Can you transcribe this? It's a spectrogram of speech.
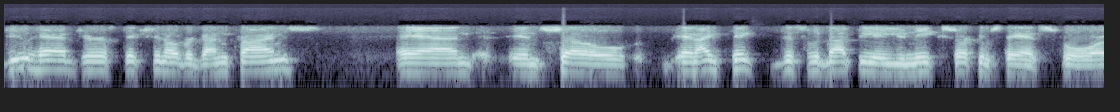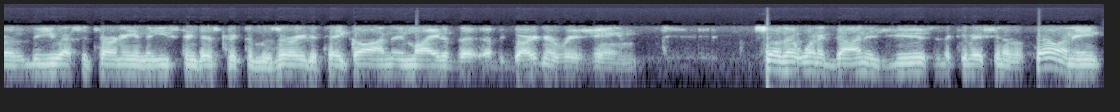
do have jurisdiction over gun crimes, and and so and I think this would not be a unique circumstance for the U.S. Attorney in the Eastern District of Missouri to take on in light of the of the Gardner regime. So that when a gun is used in the commission of a felony,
